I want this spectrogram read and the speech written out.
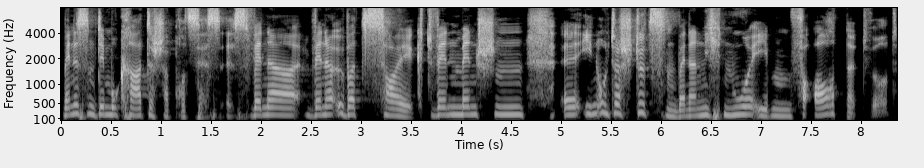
wenn es ein demokratischer Prozess ist, wenn er, wenn er überzeugt, wenn Menschen äh, ihn unterstützen, wenn er nicht nur eben verordnet wird.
